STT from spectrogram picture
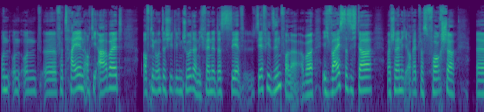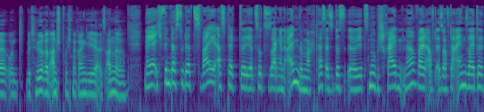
und und und äh, verteilen auch die Arbeit auf den unterschiedlichen Schultern. Ich fände das sehr sehr viel sinnvoller. Aber ich weiß, dass ich da wahrscheinlich auch etwas forscher äh, und mit höheren Ansprüchen rangehe als andere. Naja, ich finde, dass du da zwei Aspekte jetzt sozusagen in einem gemacht hast, also das äh, jetzt nur beschreibend, ne? Weil auf, also auf der einen Seite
